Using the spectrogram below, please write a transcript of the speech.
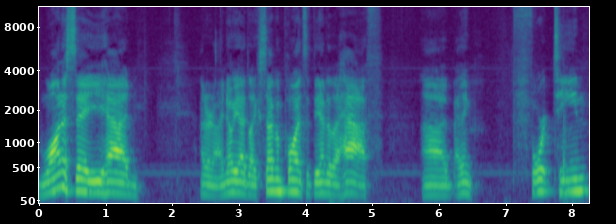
Want to say he had, I don't know. I know he had like seven points at the end of the half. Uh, I think fourteen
